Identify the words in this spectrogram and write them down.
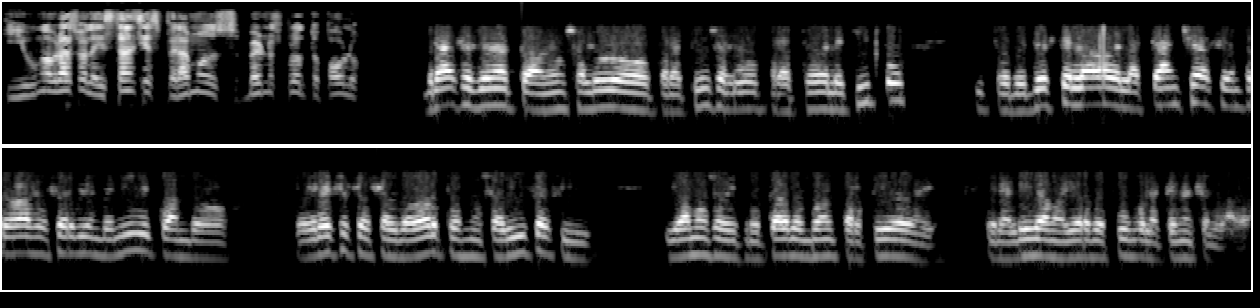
Y un abrazo a la distancia. Esperamos vernos pronto, Pablo. Gracias, Jonathan. Un saludo para ti, un saludo para todo el equipo. Y pues desde este lado de la cancha siempre vas a ser bienvenido y cuando regreses a Salvador, pues nos avisas y, vamos a disfrutar de un buen partido de, de la Liga Mayor de Fútbol aquí en El Salvador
